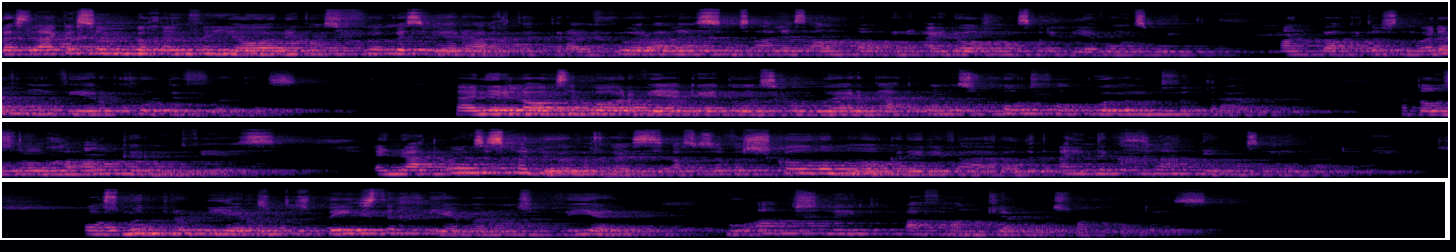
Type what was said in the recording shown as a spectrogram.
Maar dit is lekker so om begin van die jaar net ons fokus weer reg te kry voor alles ons alles aanpak en die uitdagings wat die lewe ons bied. Aanpak het ons nodig om weer op God te fokus. Nou in hierdie laaste paar weke het ons gehoor dat ons God volkome moet vertrou. Dat ons hom geanker moet wees. En dat ons as gelowiges as ons 'n verskil wil maak in hierdie wêreld, dit eintlik glad nie op ons eie kan doen nie. Ons moet probeer, ons moet ons bes te gee, maar ons weet hoe absoluut afhanklik ons van God is.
